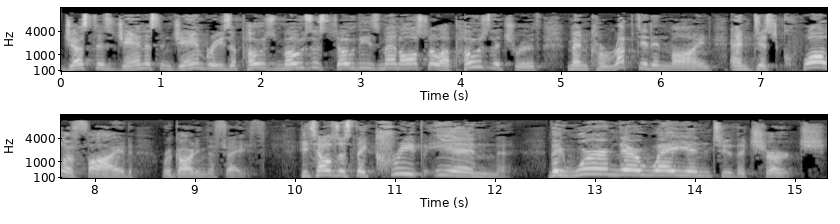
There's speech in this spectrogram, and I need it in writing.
Just as Jannes and Jambres opposed Moses, so these men also oppose the truth, men corrupted in mind and disqualified regarding the faith. He tells us they creep in. They worm their way into the church.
